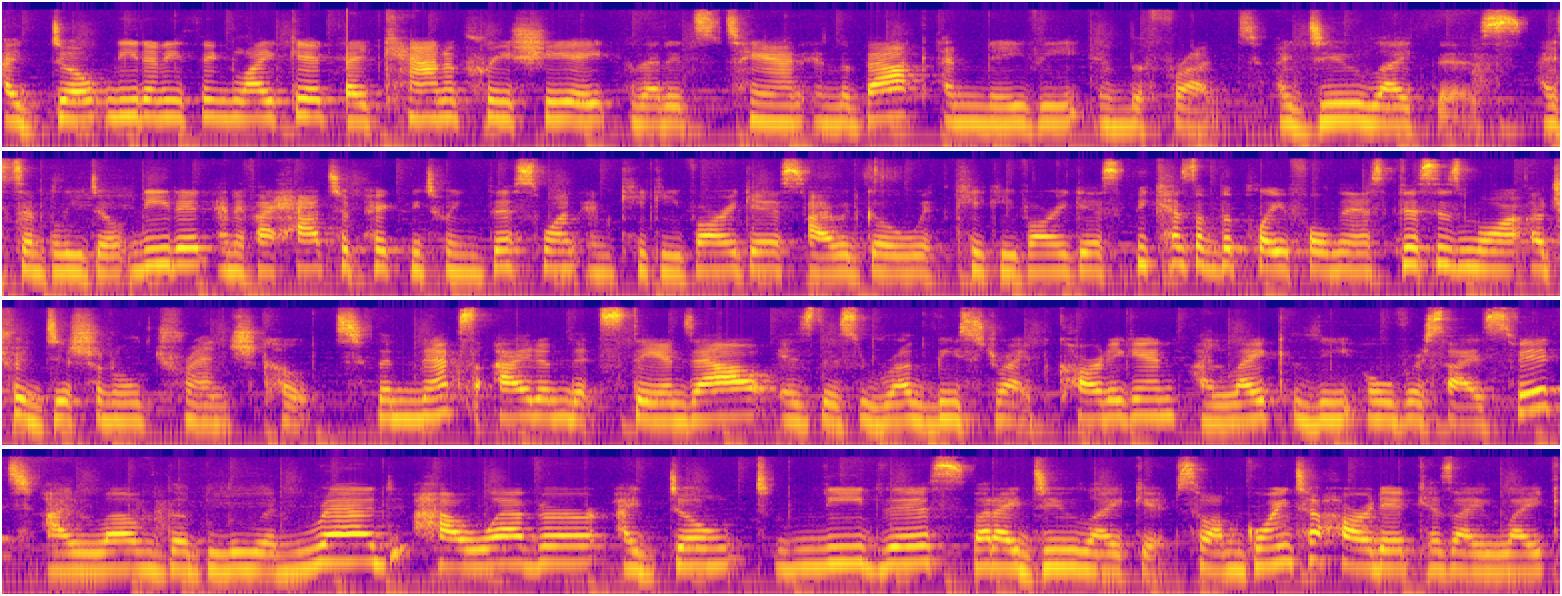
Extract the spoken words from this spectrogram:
I don't need anything like it. I can appreciate that it's tan in the back and navy in the front. I do like like this. I simply don't need it. And if I had to pick between this one and Kiki Vargas, I would go with Kiki Vargas because of the playfulness. This is more a traditional trench coat. The next item that stands out is this rugby stripe cardigan. I like the oversized fit. I love the blue and red. However, I don't need this, but I do like it. So I'm going to heart it because I like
